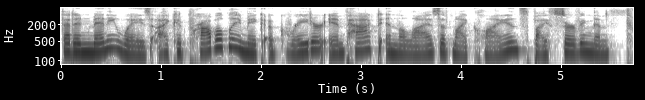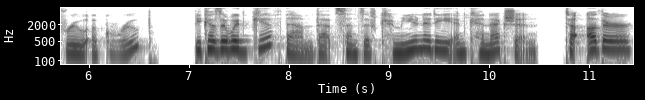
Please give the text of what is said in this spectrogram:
that in many ways I could probably make a greater impact in the lives of my clients by serving them through a group because it would give them that sense of community and connection to other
